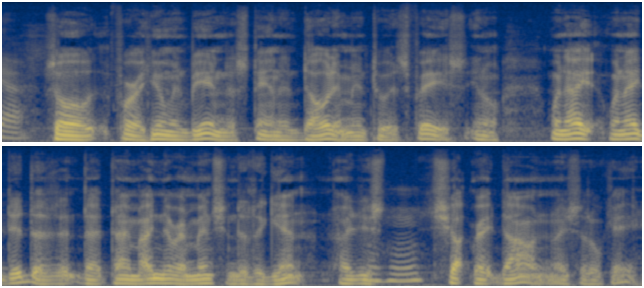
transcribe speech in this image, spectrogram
Yeah. So for a human being to stand and doubt Him into His face, you know, when I when I did that at that time, I never mentioned it again. I just Mhm. shut right down and I said, okay,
